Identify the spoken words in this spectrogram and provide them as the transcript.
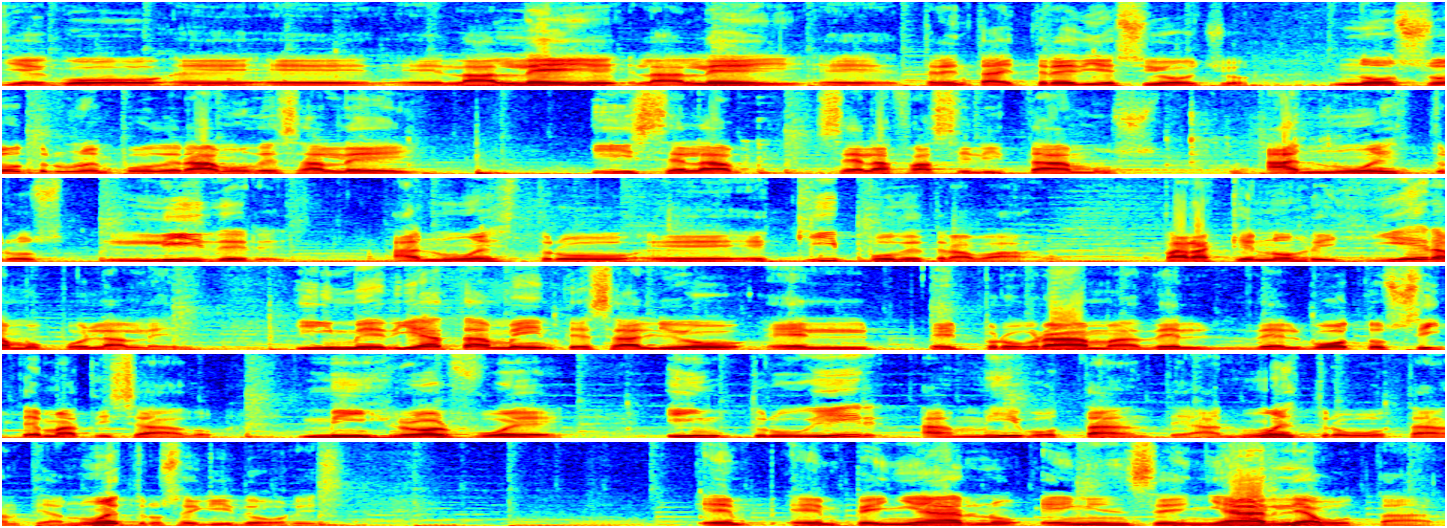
llegó eh, la ley, la ley 3318, nosotros nos empoderamos de esa ley y se la, se la facilitamos a nuestros líderes a nuestro eh, equipo de trabajo para que nos rigiéramos por la ley. Inmediatamente salió el, programa del, voto sistematizado. Mi rol fue instruir a mi votante, a nuestro votante, a nuestros seguidores, em, empeñarnos en enseñarle a votar.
